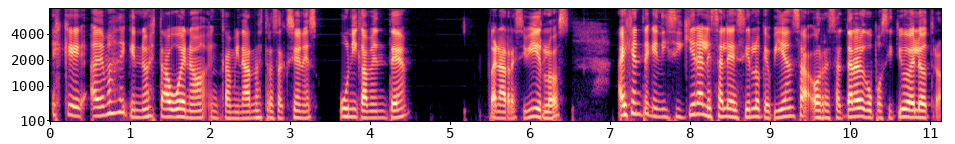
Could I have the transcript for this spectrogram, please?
es que además de que no está bueno encaminar nuestras acciones únicamente para recibirlos, hay gente que ni siquiera le sale decir lo que piensa o resaltar algo positivo del otro,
